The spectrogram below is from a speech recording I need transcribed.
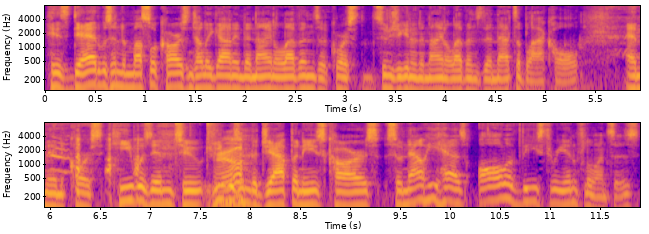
His dad was into muscle cars until he got into 911s. Of course, as soon as you get into 911s, then that's a black hole. And then, of course, he was into he was into Japanese cars. So now he has all of these three influences.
